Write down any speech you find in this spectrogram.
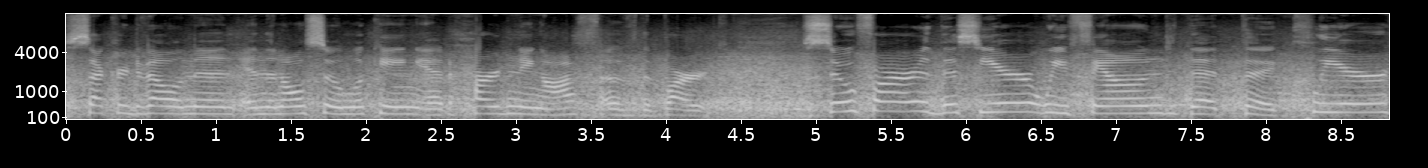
sucker development, and then also looking at hardening off of the bark. So far this year, we found that the clear,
